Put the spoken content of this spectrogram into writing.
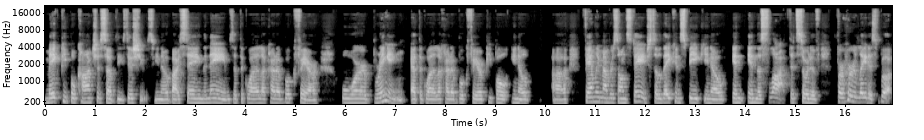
make people conscious of these issues, you know, by saying the names at the Guadalajara Book Fair or bringing at the Guadalajara Book Fair people, you know, uh, family members on stage so they can speak, you know, in, in the slot that's sort of for her latest book.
